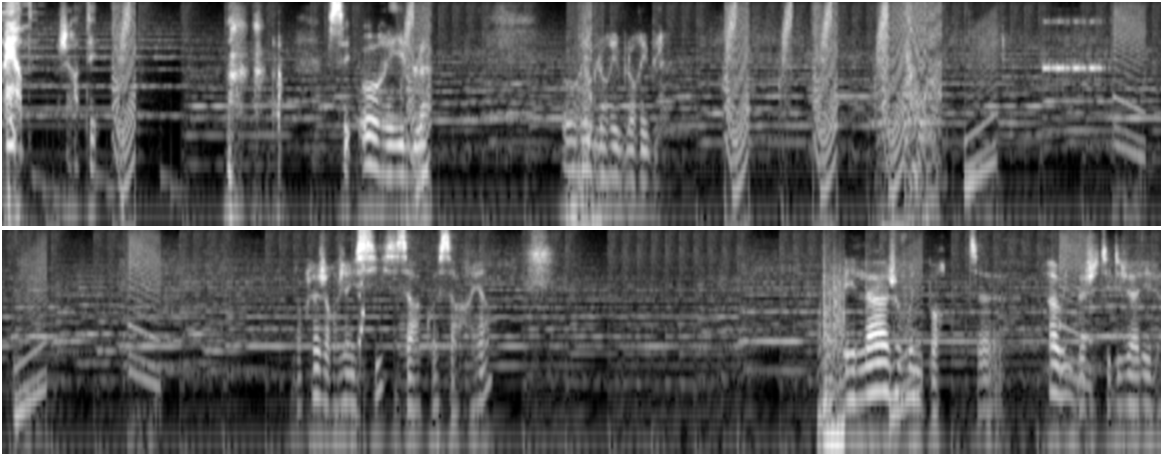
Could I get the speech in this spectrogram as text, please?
Merde J'ai raté. C'est horrible. Horrible, horrible, horrible. Là je reviens ici, ça sert à quoi? Ça sert à rien. Et là j'ouvre une porte. Euh, ah oui, bah j'étais déjà allé là.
